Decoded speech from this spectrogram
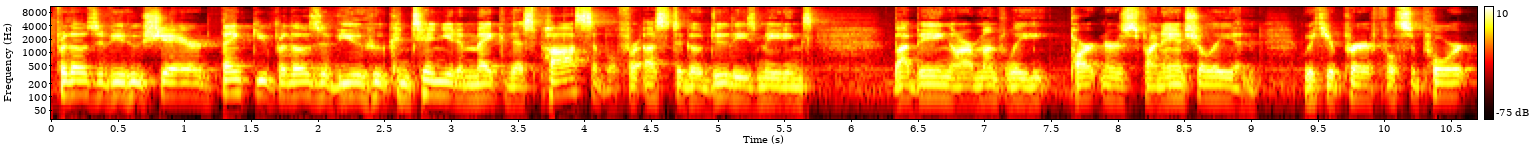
for those of you who shared. Thank you for those of you who continue to make this possible for us to go do these meetings by being our monthly partners financially and with your prayerful support.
